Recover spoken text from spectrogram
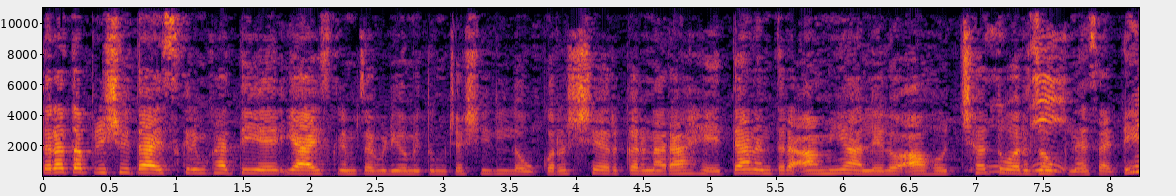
तर आता प्रिशिता आईस्क्रीम खातीये. या आईस्क्रीमचा व्हिडिओ मी तुमच्याशी लवकरच शेअर करणार आहे. त्यानंतर आम्ही आलेलो आहोत छतवर झोपण्यासाठी.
